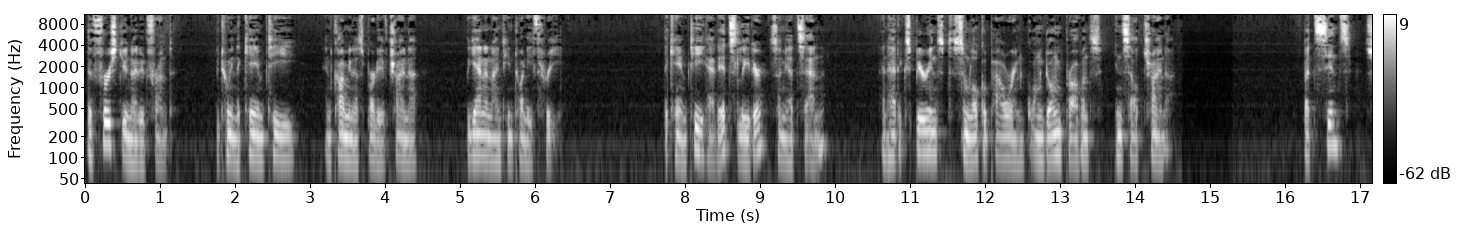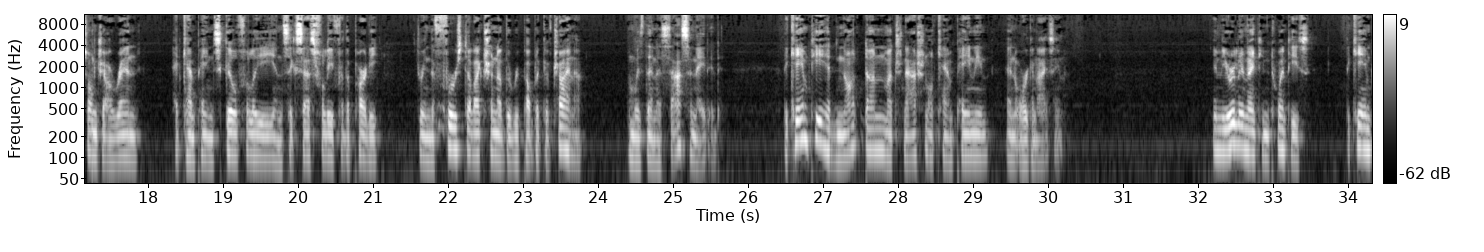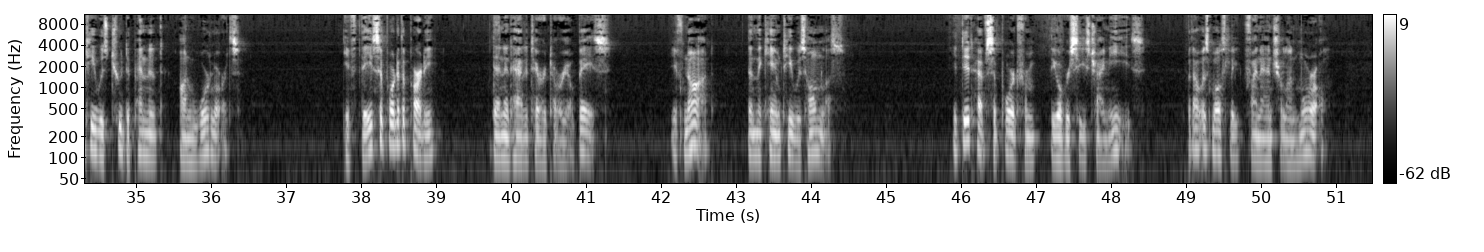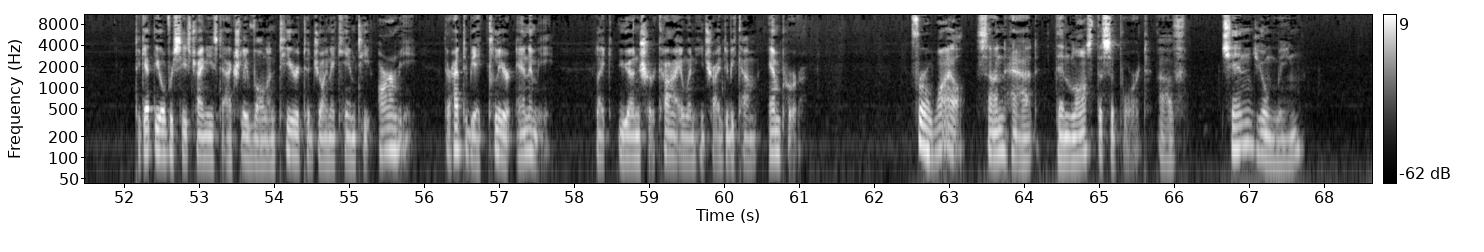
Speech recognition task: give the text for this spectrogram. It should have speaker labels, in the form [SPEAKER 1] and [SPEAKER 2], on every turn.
[SPEAKER 1] The first united front between the KMT and Communist Party of China began in 1923. The KMT had its leader, Sun Yat sen, and had experienced some local power in Guangdong province in South China. But since Song Jiao-ren had campaigned skillfully and successfully for the party during the first election of the Republic of China and was then assassinated, the KMT had not done much national campaigning and organizing. In the early 1920s, the KMT was too dependent on warlords. If they supported the party, then it had a territorial base. If not, then the KMT was homeless. It did have support from the overseas Chinese, but that was mostly financial and moral. To get the overseas Chinese to actually volunteer to join a KMT army, there had to be a clear enemy, like Yuan Shikai when he tried to become emperor. For a while, Sun had then lost the support of Chen Jiongming,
